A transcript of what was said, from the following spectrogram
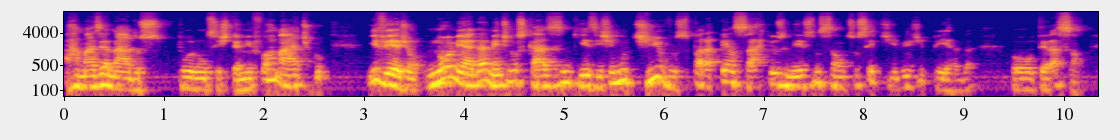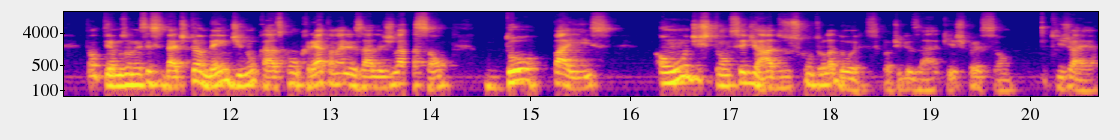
armazenados por um sistema informático, e vejam, nomeadamente nos casos em que existem motivos para pensar que os mesmos são suscetíveis de perda ou alteração. Então, temos a necessidade também de, no caso concreto, analisar a legislação do país onde estão sediados os controladores, para utilizar aqui a expressão que já é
